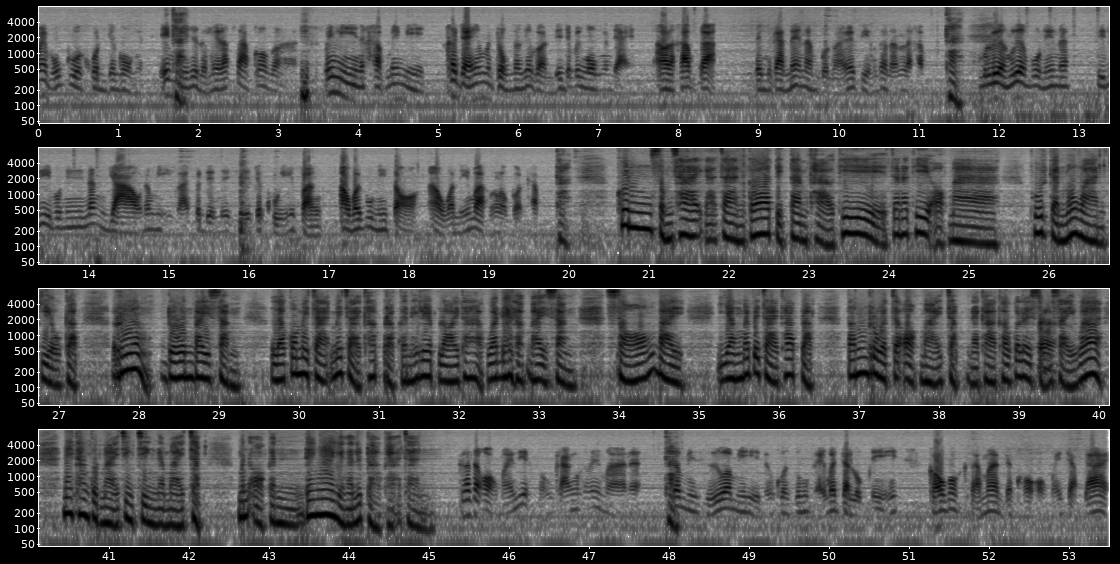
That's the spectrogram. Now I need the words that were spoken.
ไม่ผมกลัวคนจะงงไงเอ๊ะค่ะมีด้วยเหรือไม่รับทราบข้อกล่าวหา ไม่มีนะครับ ไม่มีเข้าใจให้มันตรงกันเสียก่อนเดี๋ยวจะไปงงกันใหญ่เอาละครับ ก็เป็นการแนะนำกฎหมายไว้เพียงเท่านั้นแหละครับค่ะเรื่องเรื่องพวกนี้นะซีรีส์พวกนี้นั่งยาวนะมีอีกหลายประเด็นเลยเดี๋ยวจะคุยให้ฟัง เอาไว้พรุ่งนี้ต่อ เอาวันนี้ว่าของเราก่อน คุณสมชายกับอาจารย์ก็ติดตามข่าวที่เจ้าหน้าที่ออกมาพูดกันเมื่อวานเกี่ยวกับเรื่องโดนใบสั่ง แล้วก็ไม่จ่ายไม่จ่ายค่าปรับกันให้เรียบร้อย ถ้าหากว่าได้รับใบสั่งสองใบ ยังไม่ไปจ่ายค่าปรับตำรวจจะออกหมายจับนะคะ เขาก็เลยสงสัยว่าในทางกฎหมายจริงๆเนี่ยหมายจับมันออกกันได้ง่ายอย่างนั้นหรือเปล่าคะอาจารย์ ก็จะออกหมายเรียกสองครั้งถ้าไม่มานะ ค่ะก็มีถือว่ามีเหตุอันควรสงสัยว่าจะหลบหนีเขาก็สามารถจะขอออกหมายจับได้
